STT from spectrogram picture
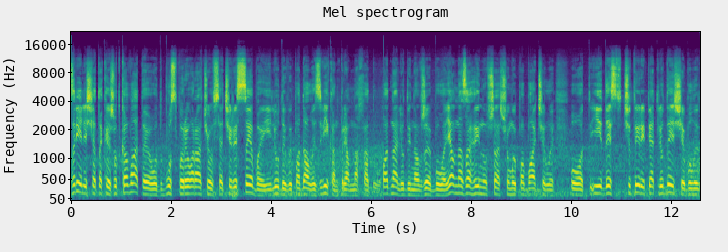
Зрелище таке жутковате. От бус переворачувався через себе, і люди випадали з вікон прямо на ходу. Одна людина вже була явно загинувша, що ми побачили. От і десь 4-5 людей ще були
